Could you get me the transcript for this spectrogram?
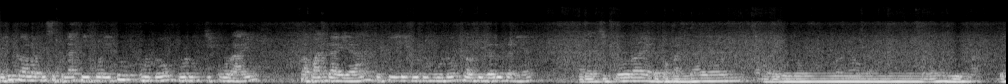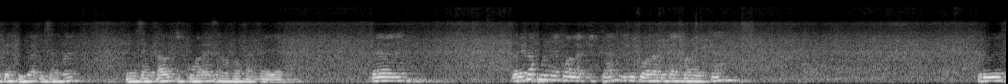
Jadi kalau di sebelah timur itu gunung gunung Cikuray Papandayan dipilih gunung-gunung kalau di Garut kan ya. Ada Cikuray ada Papandayan ada gunung dekat juga di sana. Yang saya tahu Cikuray sama Papandayan. Nah mereka punya kolam ikan ini kolam ikan mereka. Terus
